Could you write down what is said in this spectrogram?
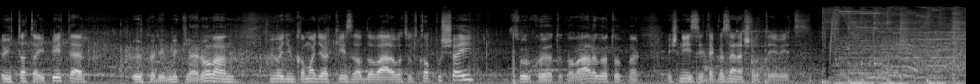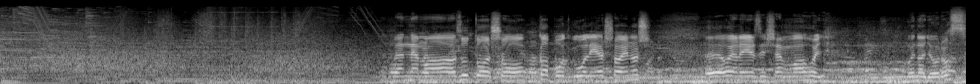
Ő itt Tatai Péter, ő pedig Mikler Roland. Mi vagyunk a Magyar Kézilabda válogatott kapusai. Szurkoljatok a válogatottnak. És nézzétek a Zenesó TV-t. Bennem az utolsó kapott gólért sajnos. Olyan érzésem van, hogy, hogy nagyon rossz.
